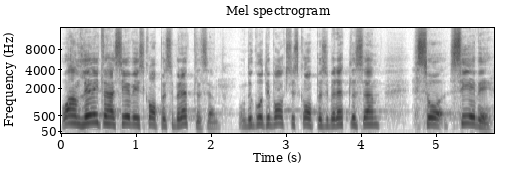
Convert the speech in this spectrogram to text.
Och anledningen till det här ser vi i skapelseberättelsen. Om du går tillbaka till skapelseberättelsen så ser vi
